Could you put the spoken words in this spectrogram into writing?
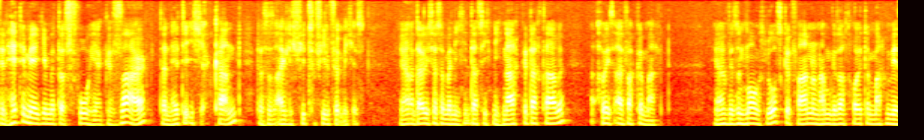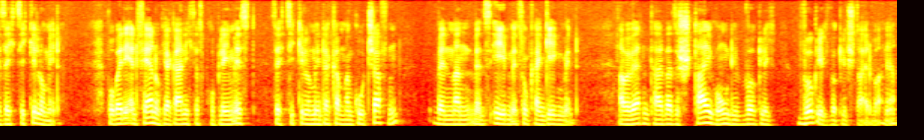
Denn hätte mir jemand das vorher gesagt, dann hätte ich erkannt, dass es eigentlich viel zu viel für mich ist. Ja, und dadurch, dass, aber nicht, dass ich nicht nachgedacht habe, habe ich es einfach gemacht. Ja, wir sind morgens losgefahren und haben gesagt, heute machen wir 60 Kilometer. Wobei die Entfernung ja gar nicht das Problem ist. 60 Kilometer kann man gut schaffen, wenn es eben ist und kein Gegenwind. Aber wir hatten teilweise Steigungen, die wirklich, wirklich, wirklich steil waren. Ja.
